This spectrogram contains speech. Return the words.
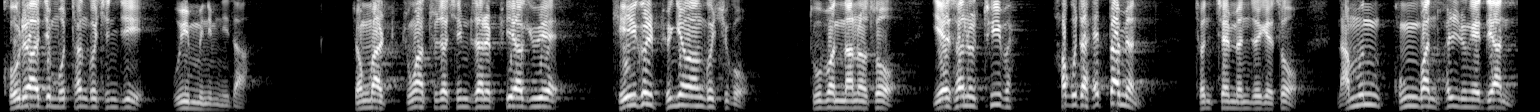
고려하지 못한 것인지 의문입니다. 정말 중앙투자심사를 피하기 위해 계획을 변경한 것이고 두 번 나눠서 예산을 투입하고자 했다면 전체 면적에서 남은 공간 활용에 대한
